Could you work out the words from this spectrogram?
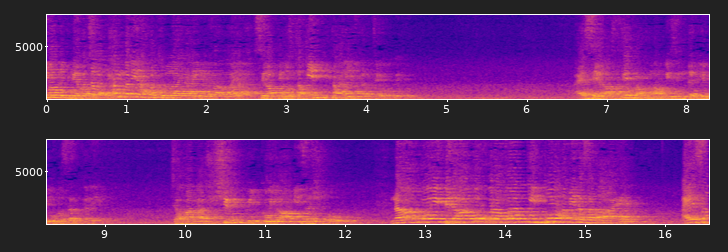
इमाम इब्न वजब हम्बली रहमतुल्लाह अलैह ने फरमाया, सिरातल मुस्तकीम की तारीफ़ करते हुए। ऐसे रास्ते पर हम अपनी ज़िंदगी को बसर करें, जहाँ ना शिरक की कोई आमिजश हो, ना कोई बिदात और खुराफात की तो हमें नज़र आए। ऐसा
